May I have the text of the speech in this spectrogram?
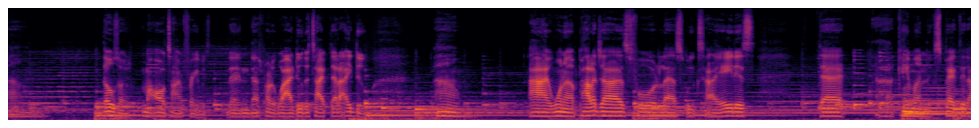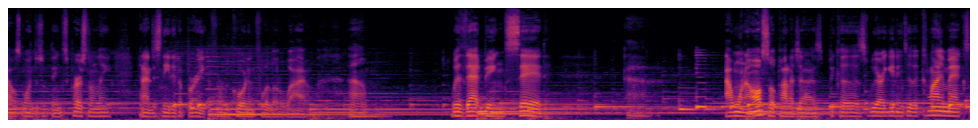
Um, those are my all-time favorites, and that's probably why I do the type that I do. Um, I want to apologize for last week's hiatus. That uh, came unexpected. I was going through some things personally, and I just needed a break from recording for a little while. With that being said, uh, I want to also apologize because we are getting to the climax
